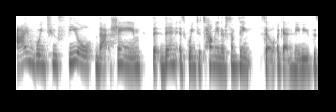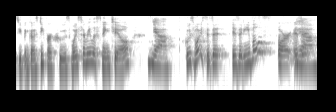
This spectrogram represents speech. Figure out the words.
I'm going to feel that shame that then is going to tell me there's something. So, again, maybe this even goes deeper. Whose voice are we listening to? Yeah. Whose voice is it? Is it evil's or is yeah. it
